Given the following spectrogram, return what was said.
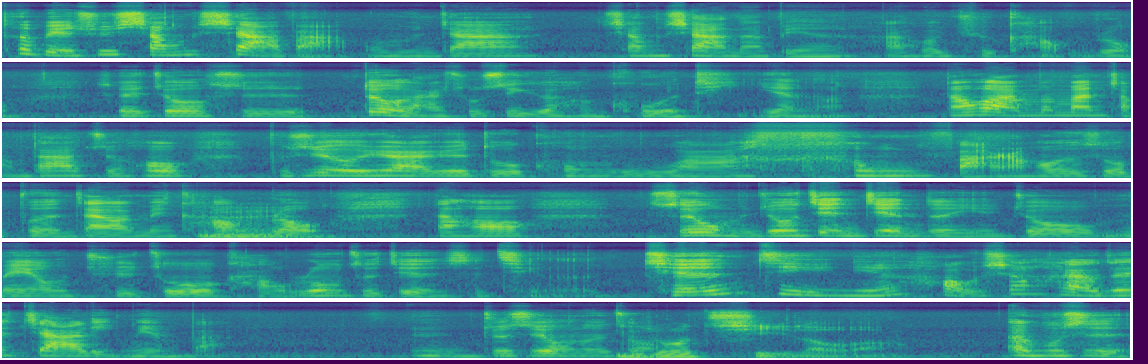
特别去乡下吧，我们家。乡下那边还会去烤肉，所以就是对我来说是一个很酷的体验啊。然后后来慢慢长大之后，不是有越来越多空屋啊、空屋法，然后就说不能在外面烤肉，然后所以我们就渐渐的也就没有去做烤肉这件事情了。前几年好像还有在家里面吧，嗯，就是用那种说起楼啊。呃，不是，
